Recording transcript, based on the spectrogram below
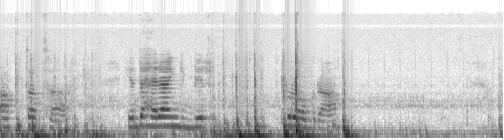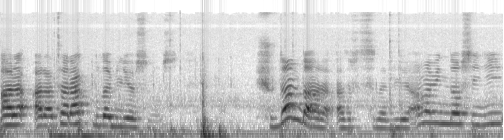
appdata ya da herhangi bir program ara- aratarak bulabiliyorsunuz. Şuradan da ara- aratılabiliyor ama Windows 7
